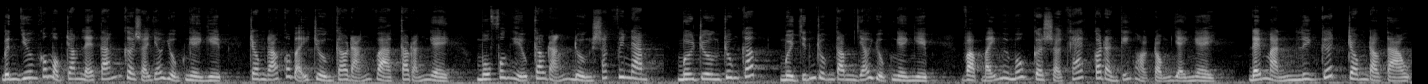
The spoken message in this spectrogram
Bình Dương có 108 cơ sở giáo dục nghề nghiệp, trong đó có 7 trường cao đẳng và cao đẳng nghề, một phân hiệu cao đẳng đường sắt phía Nam, 10 trường trung cấp, 19 trung tâm giáo dục nghề nghiệp và 71 cơ sở khác có đăng ký hoạt động dạy nghề. Đẩy mạnh liên kết trong đào tạo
